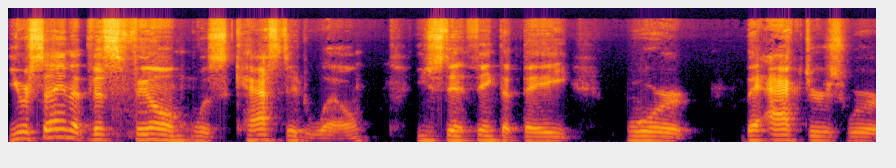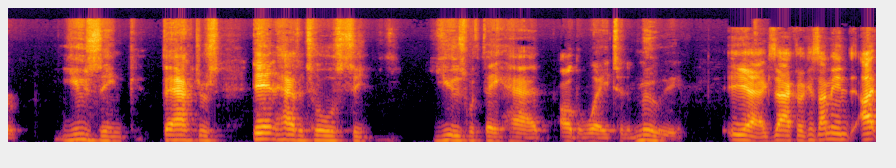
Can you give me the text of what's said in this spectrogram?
You were saying that this film was casted well you just didn't think that they were the actors were using the actors didn't have the tools to use what they had all the way to the movie. Yeah, exactly. Because I mean, I,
